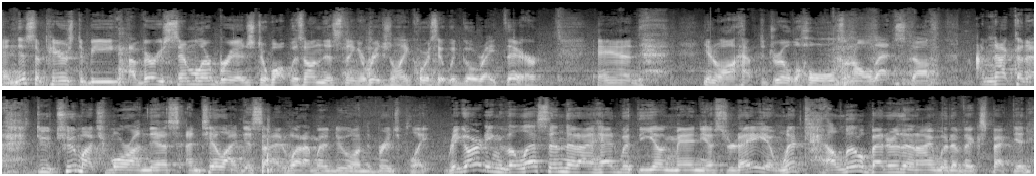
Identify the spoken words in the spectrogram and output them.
and this appears to be a very similar bridge to what was on this thing originally. Of course, it would go right there. And you know, I'll have to drill the holes and all that stuff. I'm not going to do too much more on this until I decide what I'm going to do on the bridge plate. Regarding the lesson that I had with the young man yesterday, it went a little better than I would have expected.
